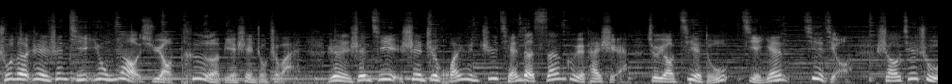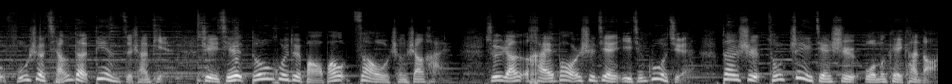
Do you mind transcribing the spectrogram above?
除了妊娠期用药需要特别慎重之外，妊娠期甚至怀孕之前的三个月开始就要戒毒、戒烟、戒酒，少接触辐射强的电子产品。这些都会对宝宝造成伤害。虽然海豹儿事件已经过去，但是从这件事我们可以看到，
